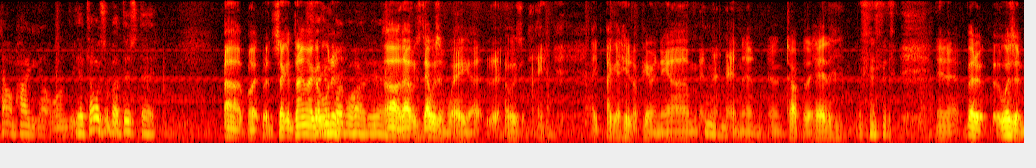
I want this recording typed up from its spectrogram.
Tell them how you got wounded. Yeah, tell us about this day. Uh, but, but the second time I got wounded. Purple Heart, yeah. Oh, that was that was in Hue. Uh, I was I, I, I got hit up here in the arm and Mm-hmm. and then and top of the head. and uh, but it, it wasn't.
